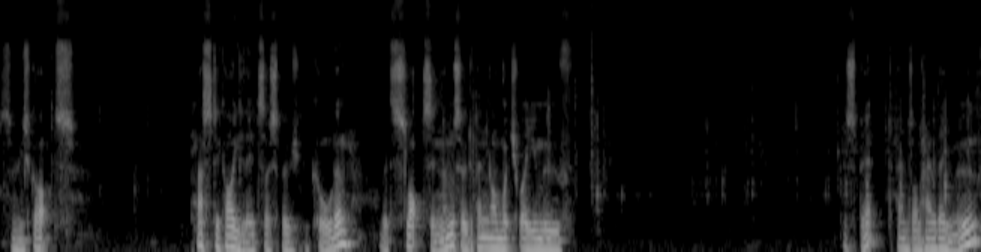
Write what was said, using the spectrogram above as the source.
So he's got plastic eyelids, I suppose you could call them, with slots in them, so depending on which way you move this bit depends on how they move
